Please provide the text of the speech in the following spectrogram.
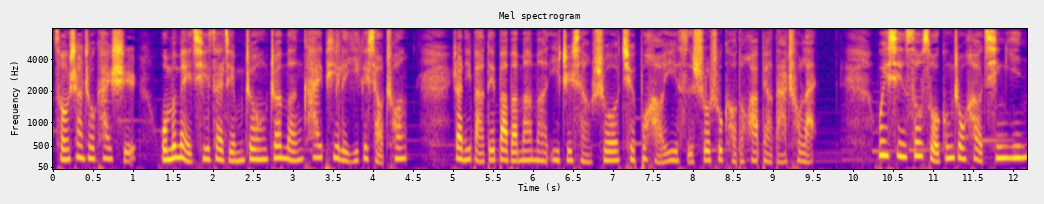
从上周开始，我们每期在节目中专门开辟了一个小窗，让你把对爸爸妈妈一直想说却不好意思说出口的话表达出来。微信搜索公众号“清音”，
